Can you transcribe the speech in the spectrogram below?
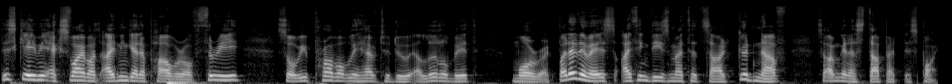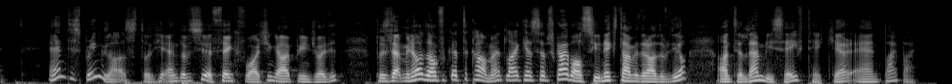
This gave me xy, but I didn't get a power of 3, so we probably have to do a little bit more work. But anyways, I think these methods are good enough, so I'm going to stop at this point. And this brings us to the end of this video. Thank you for watching. I hope you enjoyed it. Please let me know. Don't forget to comment, like, and subscribe. I'll see you next time with another video. Until then, be safe, take care, and bye-bye.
